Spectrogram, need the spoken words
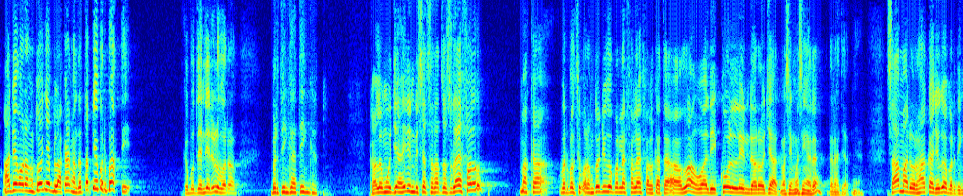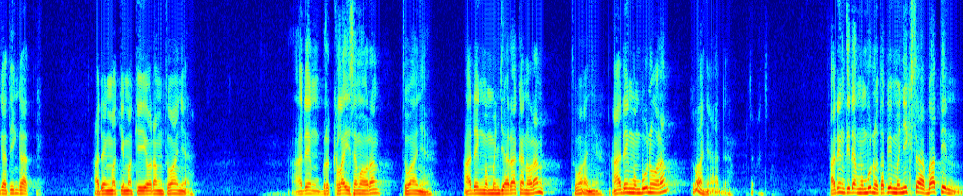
Ada yang orang tuanya belakangan tetap dia berbakti. Kebutuhan dia dulu ber bertingkat-tingkat. Kalau mujahidin bisa 100 level, maka berbakti orang tua juga berlevel-level. Kata Allah, wali kullin darajat. Masing-masing ada derajatnya. Sama durhaka juga bertingkat-tingkat. Ada yang maki-maki orang tuanya. Ada yang berkelahi sama orang tuanya. Ada yang memenjarakan orang tuanya. Ada yang membunuh orang tuanya. Ada. Ada yang tidak membunuh tapi menyiksa batin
